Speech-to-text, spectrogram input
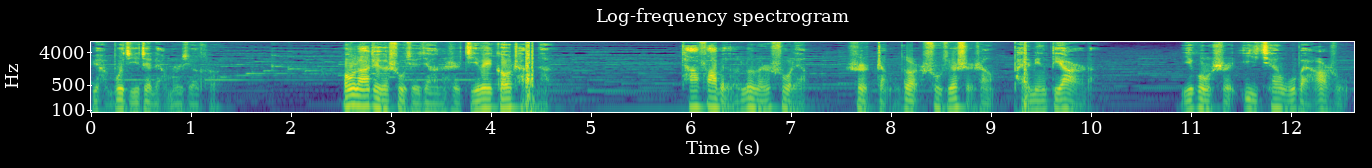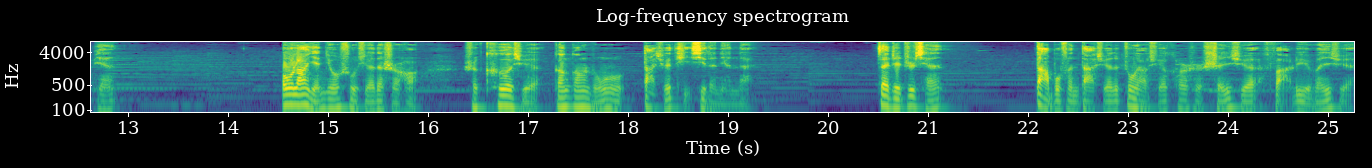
远不及这两门学科。欧拉这个数学家呢是极为高产的，他发表的论文数量是整个数学史上排名第二的，一共是一千五百二十五篇。欧拉研究数学的时候。是科学刚刚融入大学体系的年代，在这之前，大部分大学的重要学科是神学、法律、文学。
